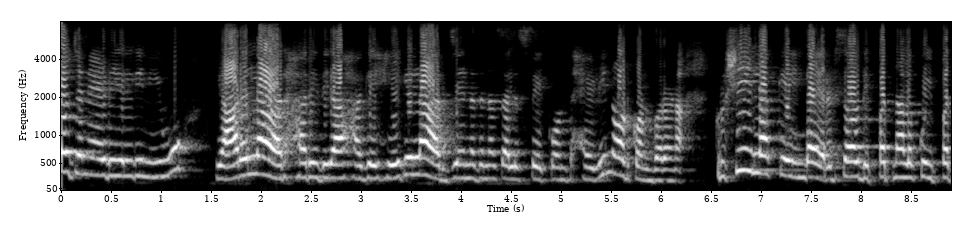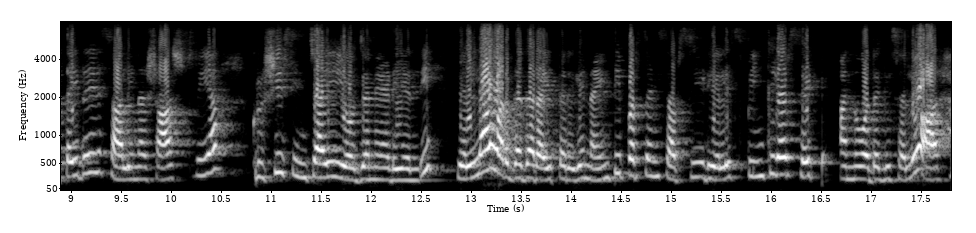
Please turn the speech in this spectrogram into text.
ಯೋಜನೆ ಅಡಿಯಲ್ಲಿ ನೀವು ಯಾರೆಲ್ಲ ಅರ್ಹರಿದ್ದೀರಾ, ಹಾಗೆ ಹೇಗೆಲ್ಲ ಅರ್ಜಿ ಅನ್ನೋದನ್ನ ಸಲ್ಲಿಸಬೇಕು ಅಂತ ಹೇಳಿ ನೋಡ್ಕೊಂಡು ಬರೋಣ. ಕೃಷಿ ಇಲಾಖೆಯಿಂದ ಎರಡ್ ಸಾವಿರದ ಇಪ್ಪತ್ನಾಲ್ಕು, ಇಪ್ಪತ್ತೈದನೇ ಸಾಲಿನ ಶಾಸ್ತ್ರೀಯ ಕೃಷಿ ಸಿಂಚಾಯಿ ಯೋಜನೆ ಅಡಿಯಲ್ಲಿ ಎಲ್ಲಾ ವರ್ಗದ ರೈತರಿಗೆ ನೈಂಟಿ ಪರ್ಸೆಂಟ್ ಸಬ್ಸಿಡಿಯಲ್ಲಿ ಸ್ಪಿಂಕ್ಲರ್ ಸೆಟ್ ಅನ್ನು ಒದಗಿಸಲು ಅರ್ಹ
